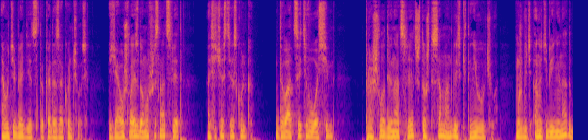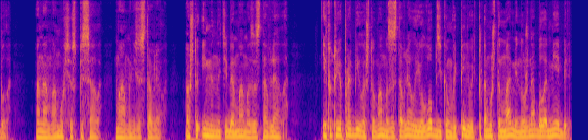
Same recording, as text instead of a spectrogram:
А у тебя детство когда закончилось? Я ушла из дома в 16 лет. А сейчас тебе сколько? Двадцать восемь. Прошло двенадцать лет, что ж ты сама английский-то не выучила? Может быть, оно тебе и не надо было? Она маму все списала, маму не заставляла. А что именно тебя мама заставляла? И тут ее пробило, что мама заставляла ее лобзиком выпиливать, потому что маме нужна была мебель.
